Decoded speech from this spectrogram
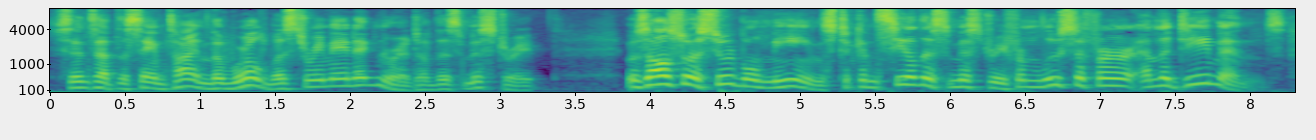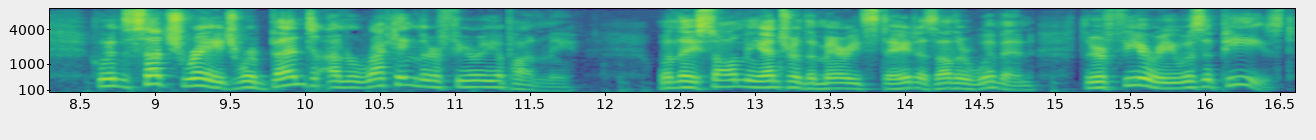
since at the same time the world was to remain ignorant of this mystery. It was also a suitable means to conceal this mystery from Lucifer and the demons, who in such rage were bent on wreaking their fury upon me. When they saw me enter the married state as other women, their fury was appeased,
